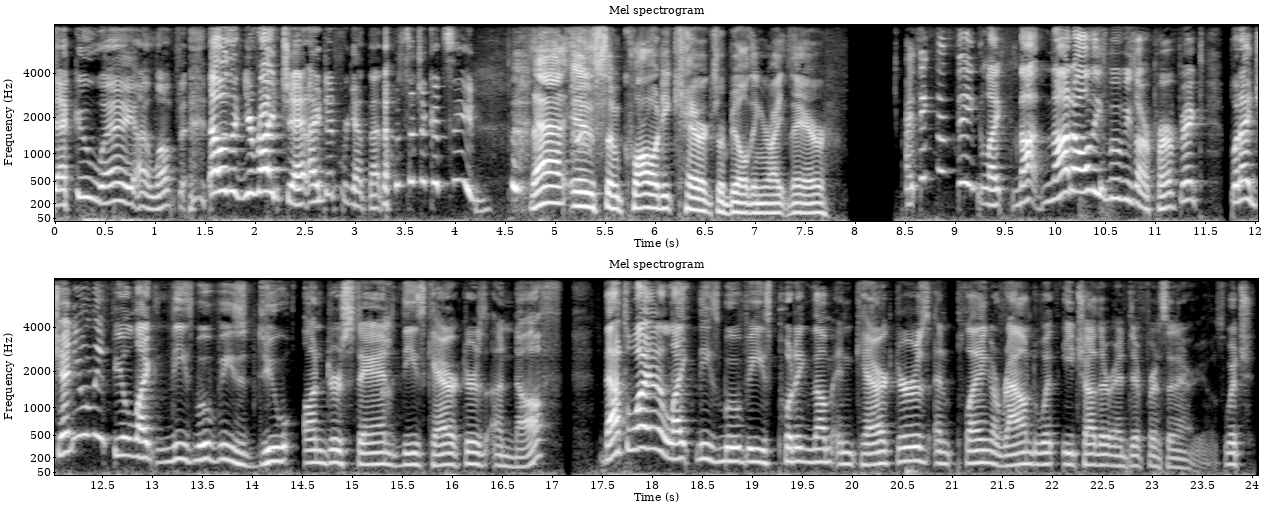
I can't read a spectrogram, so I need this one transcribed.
Deku way. I loved it. That was like, you're right, Jet. I did forget that. That was such a good scene. That is some quality character building right there. I think the thing, like, not not all these movies are perfect, but I genuinely feel like these movies do understand these characters enough. That's why I like these movies putting them in characters and playing around with each other in different scenarios, which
